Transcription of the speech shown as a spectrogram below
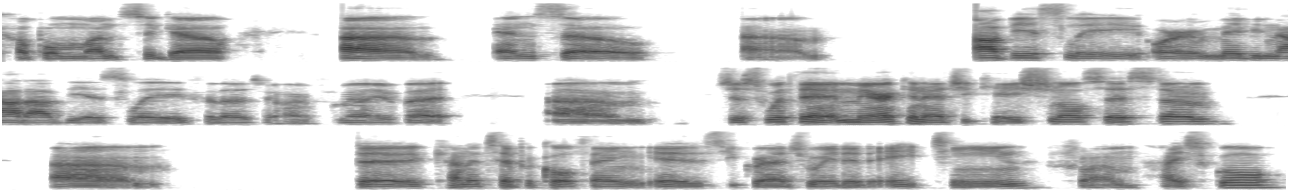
a couple months ago. Um, and so, um, obviously, or maybe not obviously for those who aren't familiar, but um, just with the American educational system, um, the kind of typical thing is you graduated 18 from high school.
